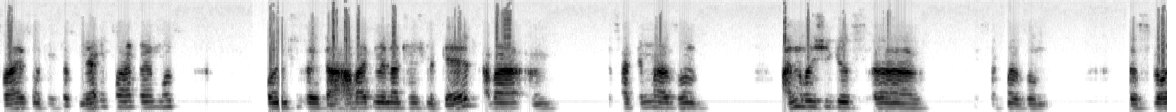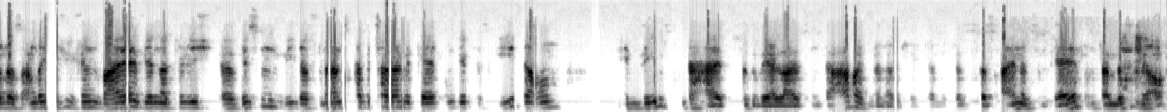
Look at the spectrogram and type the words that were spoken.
2 ist natürlich, dass mehr gezahlt werden muss. Und äh, da arbeiten wir natürlich mit Geld, aber ähm, es hat immer so ein anrüchiges, äh, ich sag mal so, dass Leute das anrüchig finden, weil wir natürlich äh, wissen, wie das Finanzkapital mit Geld umgeht. Es geht darum, den Lebensunterhalt zu gewährleisten. Da arbeiten wir natürlich damit. Das ist das eine zum Geld und da müssen wir auch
